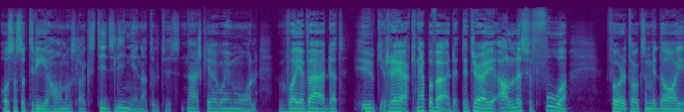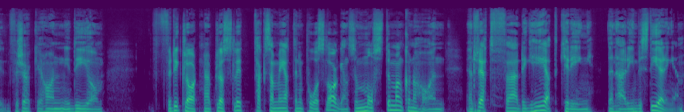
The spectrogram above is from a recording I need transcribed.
Och sen så tre, ha någon slags tidslinje naturligtvis. När ska jag vara i mål? Vad är värdet? Hur räknar jag på värdet? Det tror jag är alldeles för få företag som idag försöker ha en idé om. För det är klart, när plötsligt taxametern är påslagen så måste man kunna ha en, en rättfärdighet kring den här investeringen.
